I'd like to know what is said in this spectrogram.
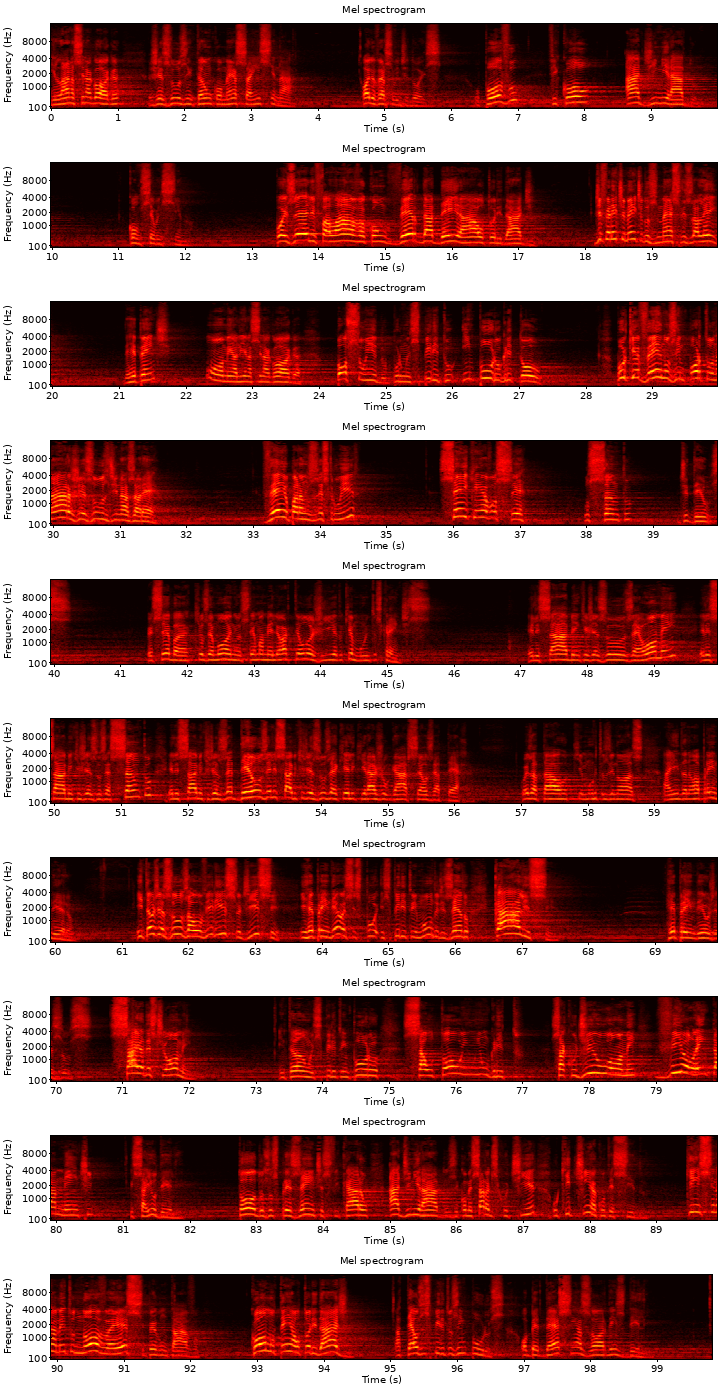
E lá na sinagoga, Jesus então começa a ensinar. Olha o verso 22. O povo ficou admirado com seu ensino, pois ele falava com verdadeira autoridade, diferentemente dos mestres da lei. De repente, um homem ali na sinagoga, possuído por um espírito impuro, gritou: Porque vem nos importunar Jesus de Nazaré? Veio para nos destruir? Sei quem é você, o Santo de Deus. Perceba que os demônios têm uma melhor teologia do que muitos crentes. Eles sabem que Jesus é homem, eles sabem que Jesus é santo, eles sabem que Jesus é Deus, eles sabem que Jesus é aquele que irá julgar céus e a terra. Coisa tal que muitos de nós ainda não aprenderam. Então Jesus, ao ouvir isso, disse e repreendeu esse espírito imundo, dizendo: Cale-se. Repreendeu Jesus saia deste homem. Então o espírito impuro saltou em um grito, sacudiu o homem violentamente e saiu dele. Todos os presentes ficaram admirados e começaram a discutir o que tinha acontecido. Que ensinamento novo é esse? perguntavam. Como tem autoridade? Até os espíritos impuros obedecem às ordens dele.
